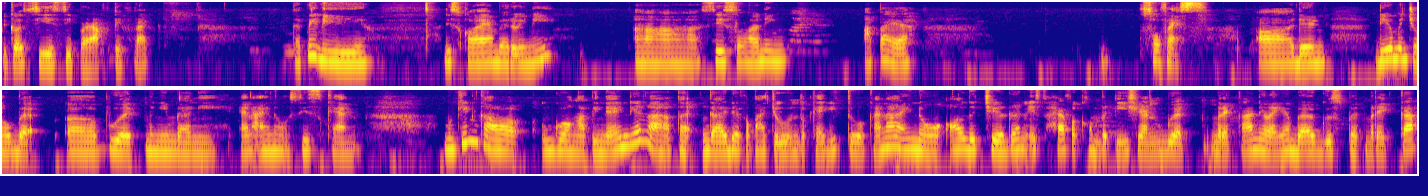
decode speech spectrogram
Because he is super active right? Tapi di di sekolah yang baru ini uh, she's learning apa ya? So fast. Uh, dan dia mencoba uh, buat mengimbangi. And I know she can mungkin kalau gue nggak pindahin dia nggak nggak ada kepacu untuk kayak gitu. Karena I know all the children is have a competition buat mereka nilainya bagus buat mereka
